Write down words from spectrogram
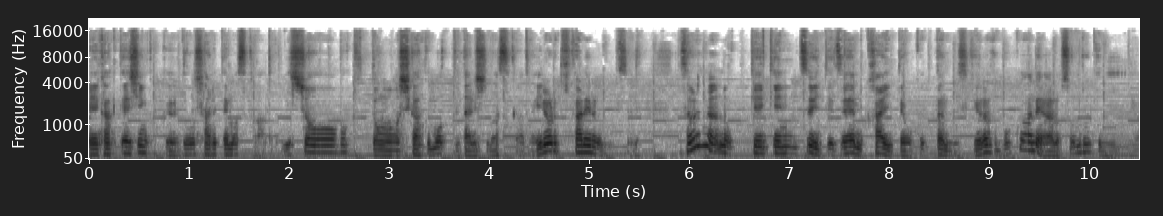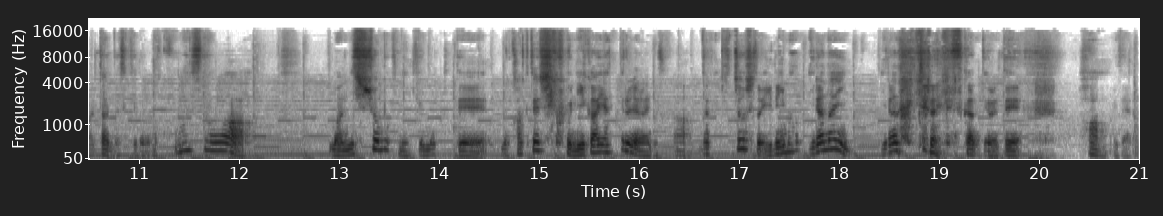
えー、確定申告どうされてますか？とか、日照簿記と資格持ってたりしますか？とか、いろいろ聞かれるんですよね。それらの経験について全部書いて送ったんですけど、なんか僕はね、あの、その時に言われたんですけど、小林さんは、まあ、日照簿記2級持ってて、もう確定申告2回やってるじゃないですか。なんか、貴重紙といらいらない、いらないんじゃないですかって言われて、はあ、みたいな。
